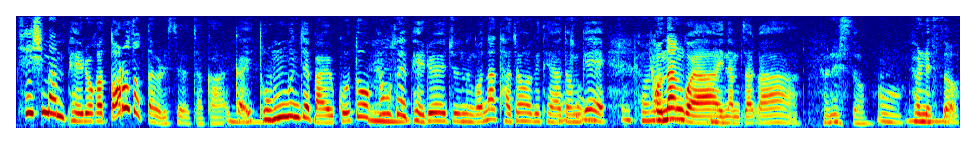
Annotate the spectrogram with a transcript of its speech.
세심한 배려가 떨어졌다 그랬어요 여자가. 그러니까 이돈 문제 말고도 평소에 배려해 주는거나 다정하게 대하던 좀- 게좀 변한, 거야 거. 이 남자가. 변했어. 어 변했어.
